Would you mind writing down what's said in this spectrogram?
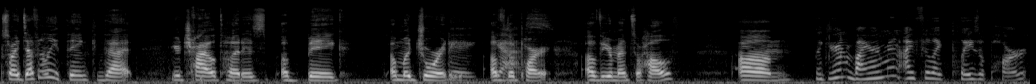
so, I definitely think that your childhood is a big, a majority Big, of the part of your mental health. Um, Like your environment, I feel like plays a part,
